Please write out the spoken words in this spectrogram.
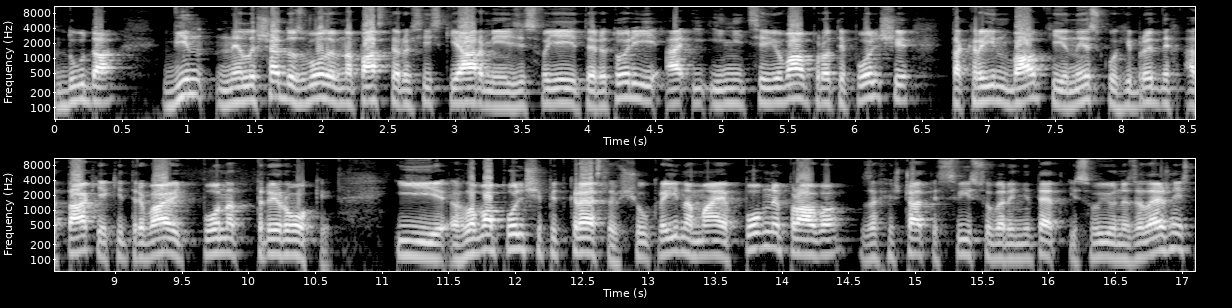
Дуда. Він не лише дозволив напасти російській армії зі своєї території, а і ініціював проти Польщі та країн Балтії низку гібридних атак, які тривають понад три роки. І глава Польщі підкреслив, що Україна має повне право захищати свій суверенітет і свою незалежність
